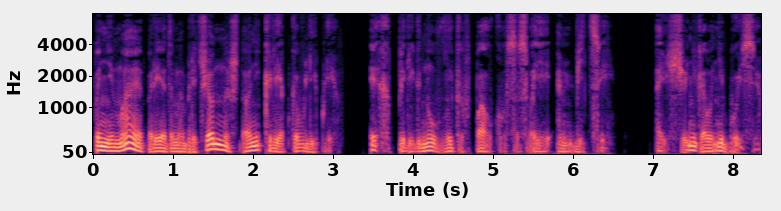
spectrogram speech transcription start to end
понимая при этом обреченно, что они крепко влипли. Эх, перегнул Лыков палку со своей амбицией. А еще никого не бойся.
